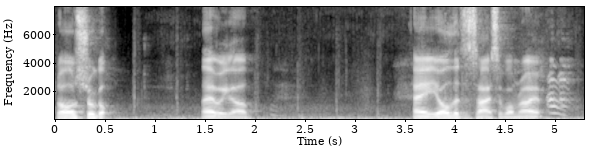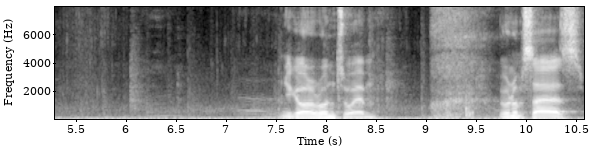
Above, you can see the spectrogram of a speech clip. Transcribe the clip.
Don't struggle. There we go. Hey, you're the decisive one, right? You gotta run to him. Run upstairs.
